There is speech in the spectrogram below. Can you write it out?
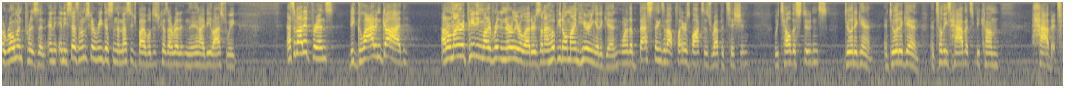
a Roman prison, and, and he says, and I'm just going to read this in the Message Bible just because I read it in the NIV last week. That's about it, friends. Be glad in God. I don't mind repeating what I've written in earlier letters, and I hope you don't mind hearing it again. One of the best things about Players Box is repetition. We tell the students, do it again and do it again until these habits become habit.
